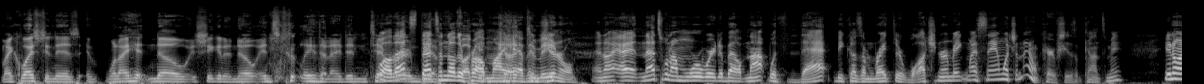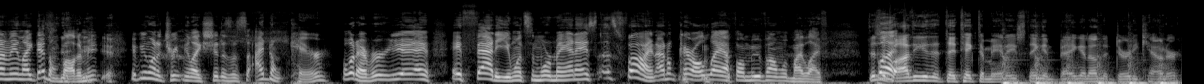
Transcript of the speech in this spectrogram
My question is, if, when I hit no, is she going to know instantly that I didn't tip? Well, that's that's another problem I have in me? general, and I, I and that's what I'm more worried about. Not with that because I'm right there watching her make my sandwich, and I don't care if she's a cunt to me. You know what I mean? Like that don't bother me. If you want to treat me like shit as a, I don't care. Whatever. Yeah. Hey, fatty, you want some more mayonnaise? That's fine. I don't care. I'll laugh. I'll move on with my life. Does But- it bother you that they take the mayonnaise thing and bang it on the dirty counter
